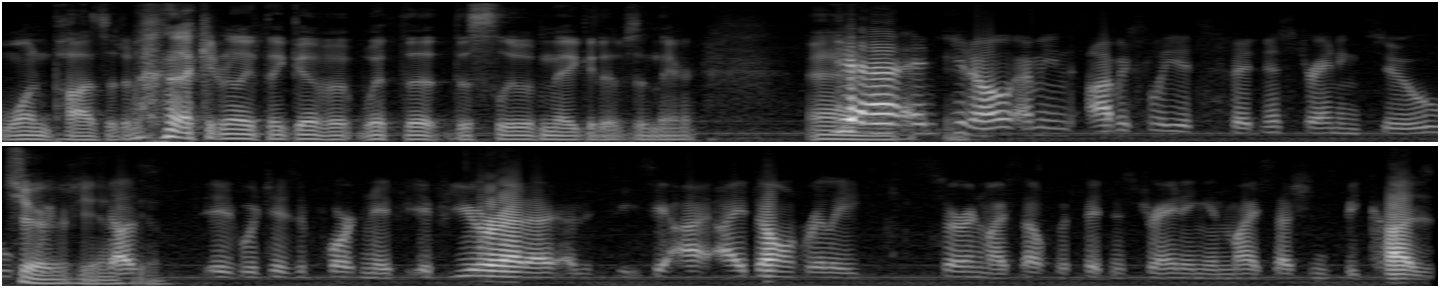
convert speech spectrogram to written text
one positive I can really think of it with the the slew of negatives in there. Um, yeah, and you know, I mean, obviously it's fitness training too, Sure, which yeah, does It, which is important. If if you're at a, at a team, see, I, I don't really concern myself with fitness training in my sessions because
